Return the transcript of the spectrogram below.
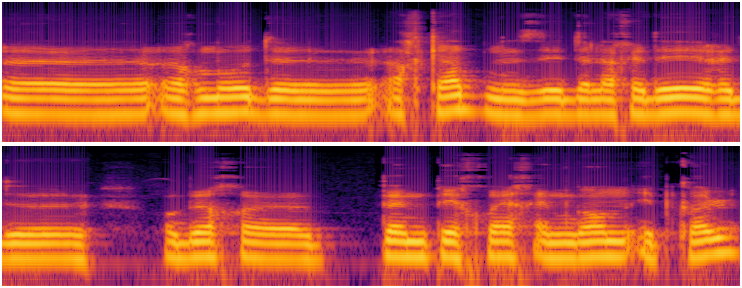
euh, ur mod euh, arcade, neuze da la rede red ober euh, pem pe c'hwer em gant ep kol,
